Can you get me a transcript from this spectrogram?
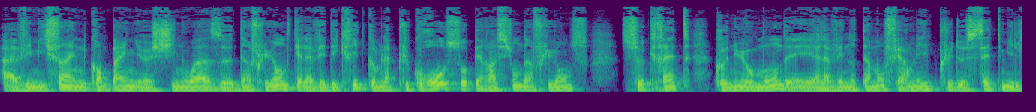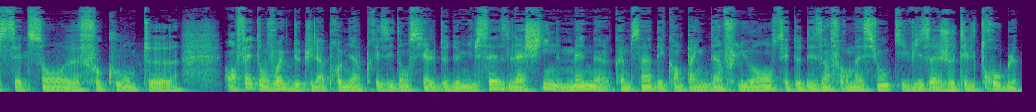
avait mis fin à une campagne chinoise d'influence qu'elle avait décrite comme la plus grosse opération d'influence secrète connue au monde et elle avait notamment fermé plus de 7700 euh, faux comptes. Euh. En fait, on voit que depuis la première présidentielle de 2016, la Chine mène comme ça des campagnes d'influence et de désinformation qui visent à jeter le trouble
